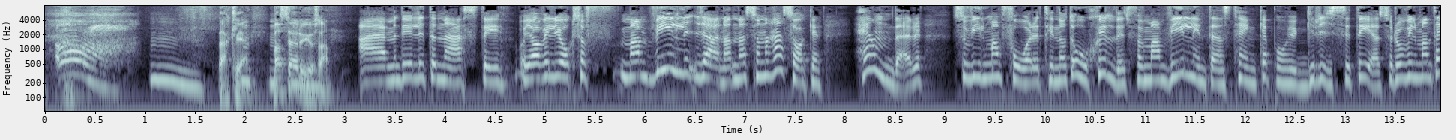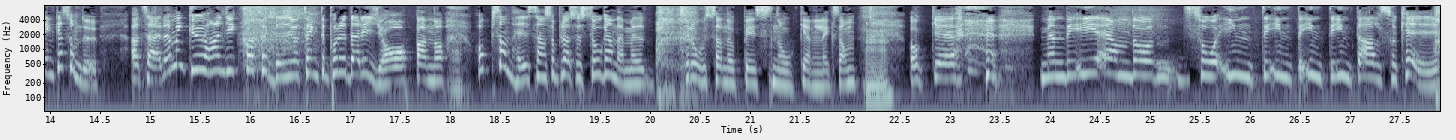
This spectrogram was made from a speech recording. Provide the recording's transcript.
Verkligen. Vad säger du Jossan? Nej, men det är lite nasty. Och jag vill ju också, man vill gärna, när sådana här saker händer, så vill man få det till något oskyldigt. För man vill inte ens tänka på hur grisigt det är. Så då vill man tänka som du. Att så här, men gud, han gick bara förbi och tänkte på det där i Japan. Och hoppsan hejsan, så plötsligt stod han där med trosan uppe i snoken. Liksom. Och, eh, men det är ändå så inte, inte, inte, inte alls okej. Eh,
